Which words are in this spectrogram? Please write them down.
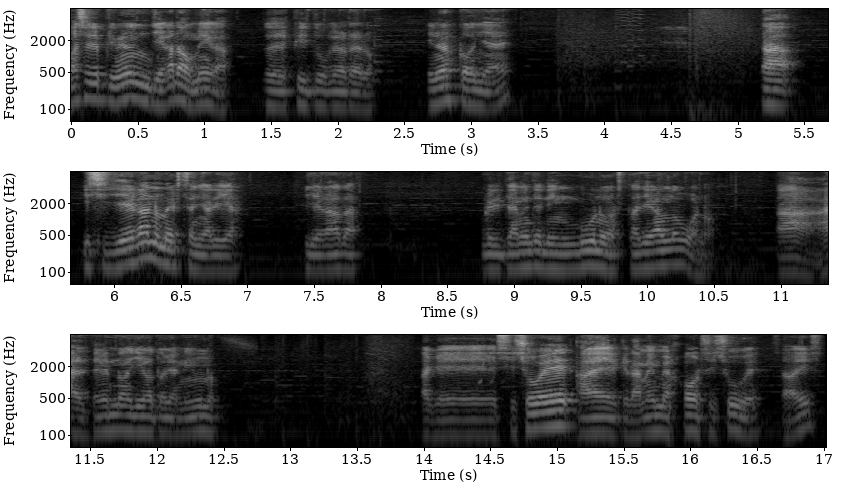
va a ser el primero en llegar a Omega, del espíritu guerrero. Y no es coña, ¿eh? y si llega, no me extrañaría. Si llegara literalmente ninguno está llegando, bueno, al tener no ha llegado todavía ni uno. O sea que si sube, a ver, que también mejor si sube, ¿sabéis?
